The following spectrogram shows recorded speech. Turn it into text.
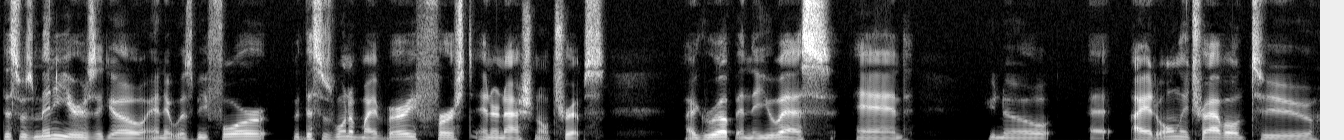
This was many years ago, and it was before this was one of my very first international trips. I grew up in the US and you know uh, I had only traveled to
